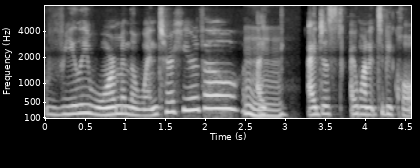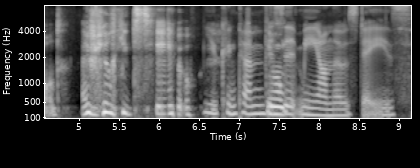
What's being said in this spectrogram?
really warm in the winter here, though. Mm. I I just I want it to be cold. I really do. You can come visit me on those days.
